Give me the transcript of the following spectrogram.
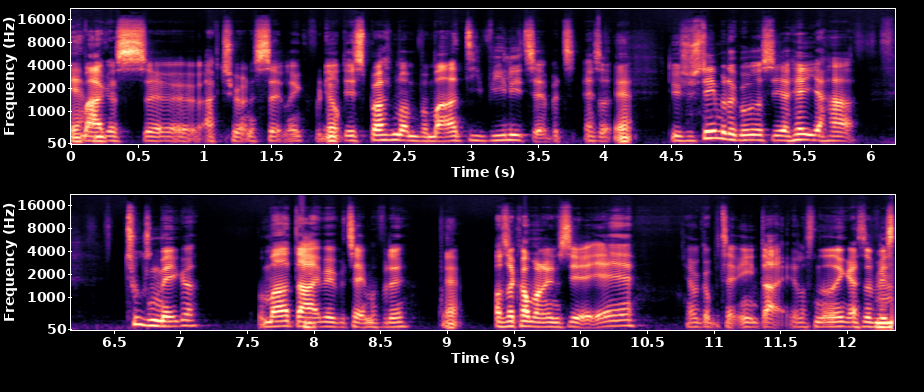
Ja. ja. markedsaktørerne øh, selv. Ikke? Fordi Jo. det er et spørgsmål om, hvor meget de er villige til at betale. Altså, Ja. Det er jo systemet, der går ud og siger, hey, jeg har 1000 megaer. Hvor meget dej vil betale mig for det? Ja. Og så kommer der en og siger, ja, jeg vil godt betale en dej, eller sådan noget. Ikke? Altså, Mhm. hvis,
